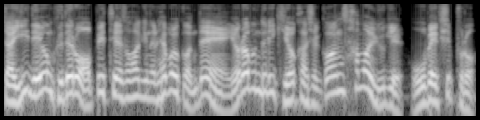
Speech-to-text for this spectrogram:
자, 이 내용 그대로 업비트에서 확인을 해볼 건데 여러분들이 기억하실 건 3월 6일 510%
